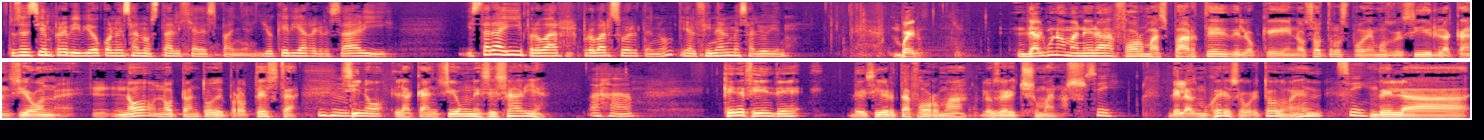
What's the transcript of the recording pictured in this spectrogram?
Entonces siempre vivió con esa nostalgia de España. Yo quería regresar y, y estar ahí y probar, probar suerte, ¿no? Y al final me salió bien. Bueno, de alguna manera formas parte de lo que nosotros podemos decir la canción, no, no tanto de protesta, sino la canción necesaria. Ajá. Que defiende, de cierta forma, los derechos humanos. Sí. De las mujeres sobre todo, ¿eh? Sí. De la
